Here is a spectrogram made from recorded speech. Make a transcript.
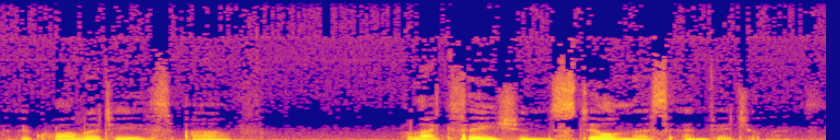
with the qualities of relaxation, stillness, and vigilance.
